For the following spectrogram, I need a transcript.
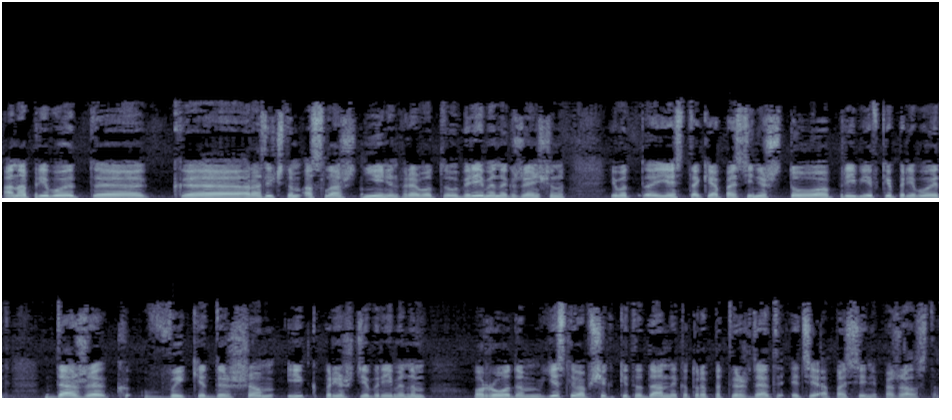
она приводит э, к различным осложнениям. Например, вот у беременных женщин, и вот есть такие опасения, что прививки приводят даже к выкидышам и к преждевременным родам. Есть ли вообще какие-то данные, которые подтверждают эти опасения? Пожалуйста.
